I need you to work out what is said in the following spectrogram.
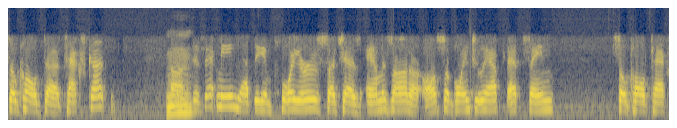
so-called uh, tax cut. Uh, mm-hmm. does that mean that the employers, such as Amazon, are also going to have that same so-called tax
